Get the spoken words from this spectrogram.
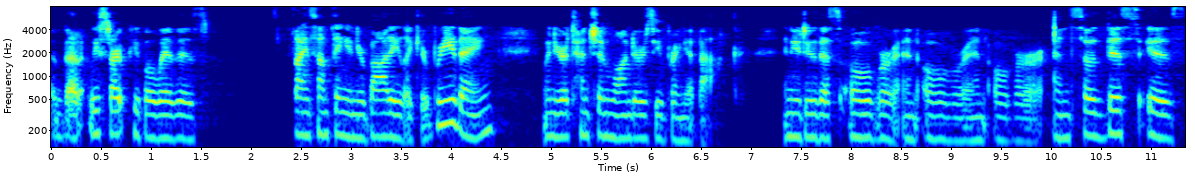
that we start people with is find something in your body, like your breathing. When your attention wanders, you bring it back. And you do this over and over and over. And so this is,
